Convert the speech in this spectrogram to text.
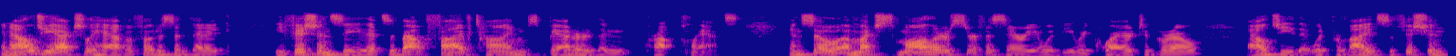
And algae actually have a photosynthetic efficiency that's about five times better than crop plants. And so a much smaller surface area would be required to grow algae that would provide sufficient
